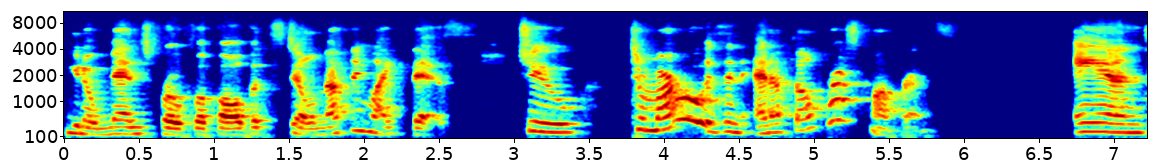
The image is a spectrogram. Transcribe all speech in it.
you know, men's pro football, but still nothing like this. To tomorrow is an NFL press conference. And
